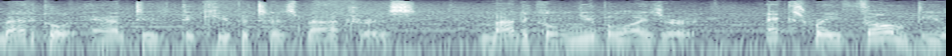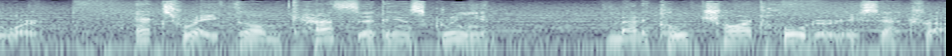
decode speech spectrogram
medical anti-decubitus mattress, medical nebulizer, X-ray film viewer, X-ray film cassette and screen, medical chart holder, etc.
